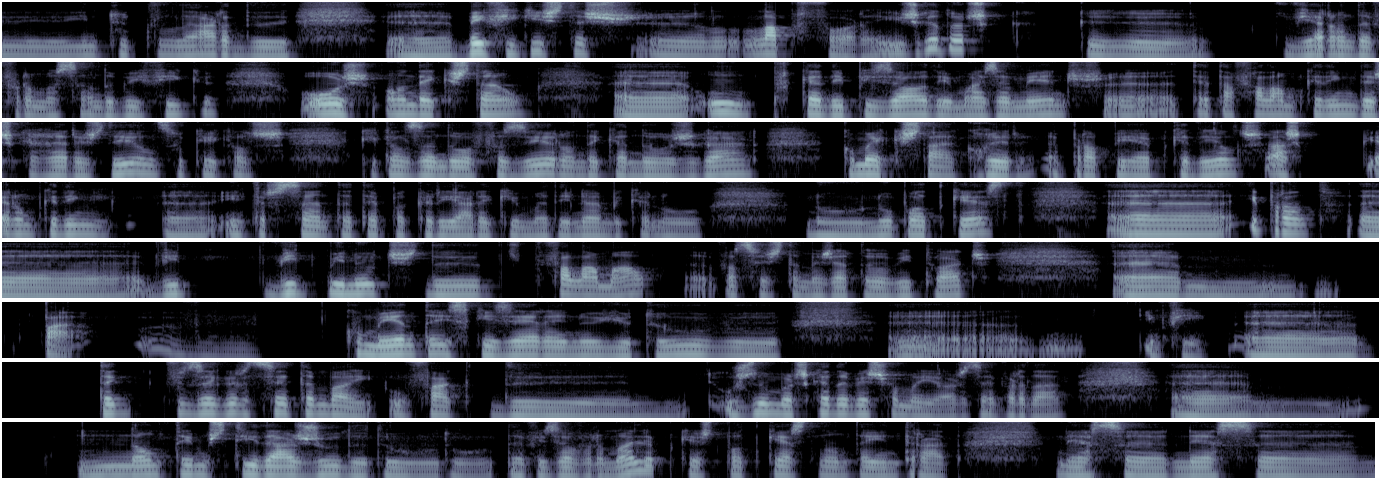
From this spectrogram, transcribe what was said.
de uh, benfiquistas uh, lá por fora e jogadores que, que, vieram da formação do Benfica. Hoje, onde é que estão? Uh, um por cada episódio, mais ou menos. Uh, tentar falar um bocadinho das carreiras deles, o que, é que eles, o que é que eles andam a fazer, onde é que andam a jogar, como é que está a correr a própria época deles. Acho que era um bocadinho uh, interessante até para criar aqui uma dinâmica no, no, no podcast. E pronto, uh, 20, 20 minutos de, de falar mal, vocês também já estão habituados. pá, comentem se quiserem no YouTube, uh, enfim. Uh, tenho que vos agradecer também o facto de os números cada vez são maiores, é verdade. Um, não temos tido a ajuda do, do, da Visão Vermelha, porque este podcast não tem entrado nessa, nessa,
